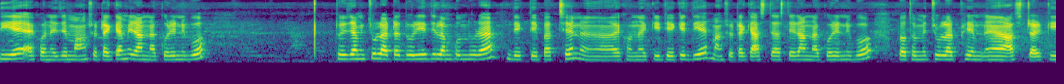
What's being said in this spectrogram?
দিয়ে এখন এই যে মাংসটাকে আমি রান্না করে নিব। তো এই যে আমি চুলাটা ধরিয়ে দিলাম বন্ধুরা, দেখতেই পাচ্ছেন এখন আর কি ঢেকে দিয়ে মাংসটাকে আস্তে আস্তে রান্না করে নিব। প্রথমে চুলার ফ্লেম আঁচটা আর কি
